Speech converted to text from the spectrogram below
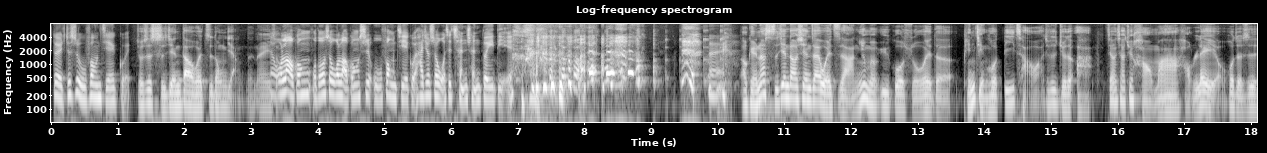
对，就是无缝接轨，就是时间到会自动养的那一种。我老公，我都说我老公是无缝接轨，他就说我是层层堆叠。对，OK，那时间到现在为止啊，你有没有遇过所谓的瓶颈或低潮啊？就是觉得啊，这样下去好吗？好累哦，或者是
